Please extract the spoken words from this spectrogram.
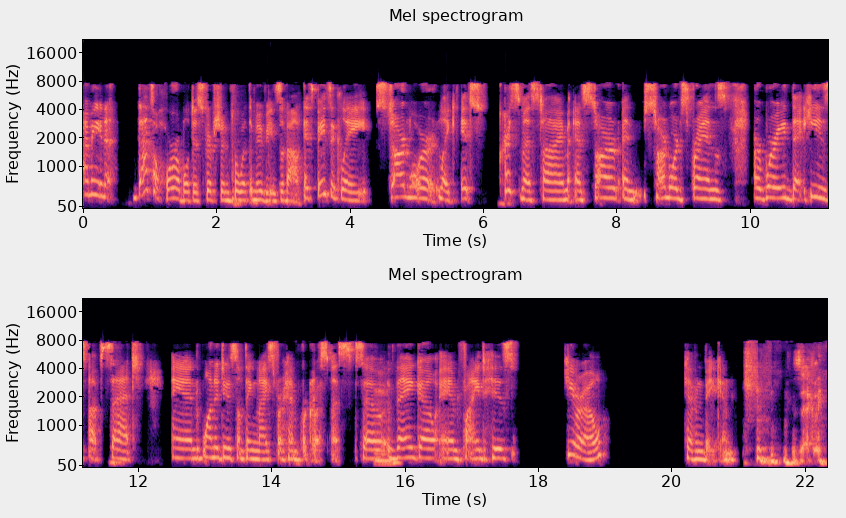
I mean, that's a horrible description for what the movie is about. It's basically Star Lord, like it's Christmas time, and Star and Star Lord's friends are worried that he's upset and want to do something nice for him for Christmas. So Hmm. they go and find his hero, Kevin Bacon. exactly.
